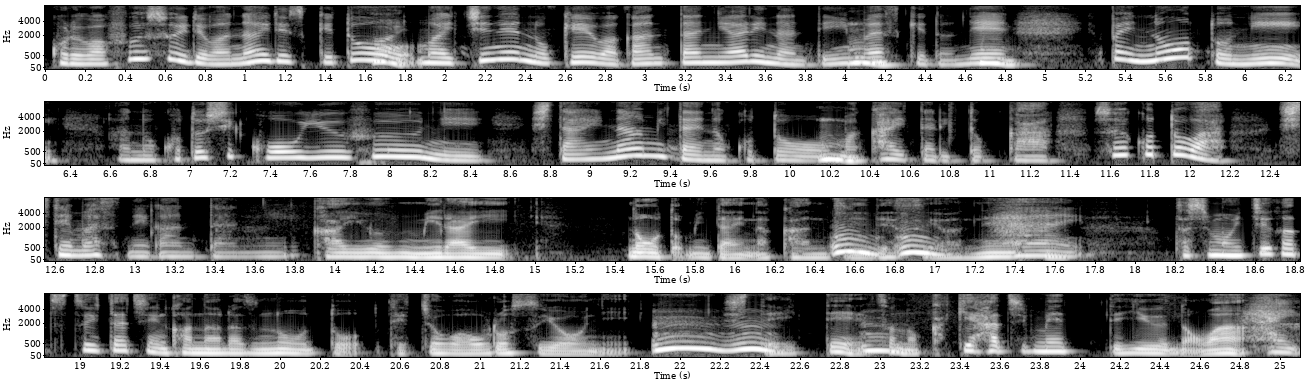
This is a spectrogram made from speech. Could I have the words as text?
これは風水ではないですけど、はいまあ一年の計は元旦にありなんて言いますけどね、うんやっぱりノートにあの今年こういう風にしたいなみたいなことを、うんまあ書いたりとか、そういうことはしてますね元旦に。開運未来ノートみたいな感じですよね。うんうんはい。私も1月1日に必ずノート手帳は下ろすようにうんうんしていて、うん。その書き始めっていうのははい。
